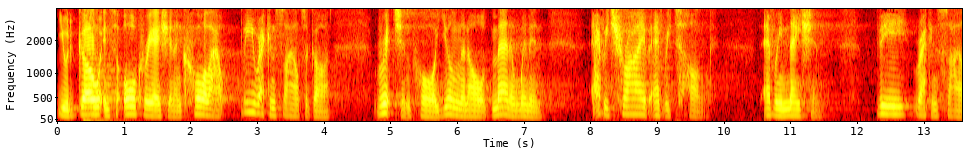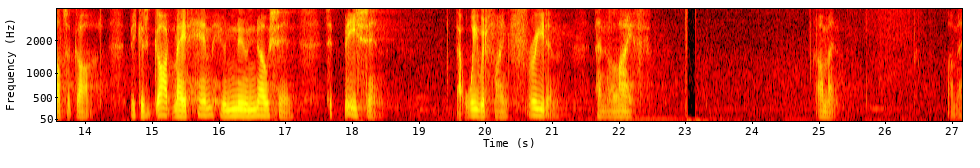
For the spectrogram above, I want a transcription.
You would go into all creation and call out, Be reconciled to God. Rich and poor, young and old, men and women, every tribe, every tongue, every nation, be reconciled to God because God made him who knew no sin to be sin, that we would find freedom and life. Amen. Amen.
